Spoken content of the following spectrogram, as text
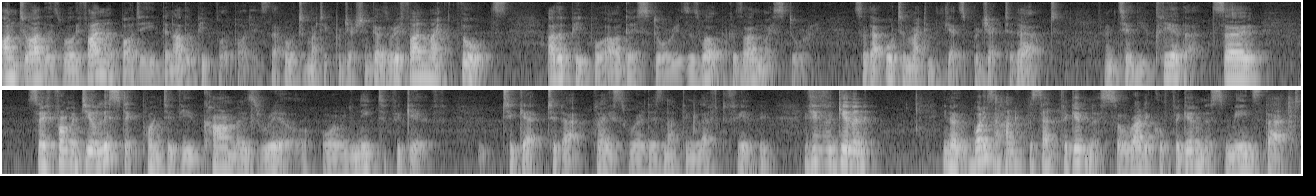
onto others. Well, if I'm a body, then other people are bodies. That automatic projection goes. Or if I'm my thoughts, other people are their stories as well, because I'm my story. So that automatically gets projected out until you clear that. So, so from a dualistic point of view, karma is real, or you need to forgive to get to that place where there's nothing left to forgive. If you've forgiven, you know, what is 100% forgiveness or radical forgiveness means that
